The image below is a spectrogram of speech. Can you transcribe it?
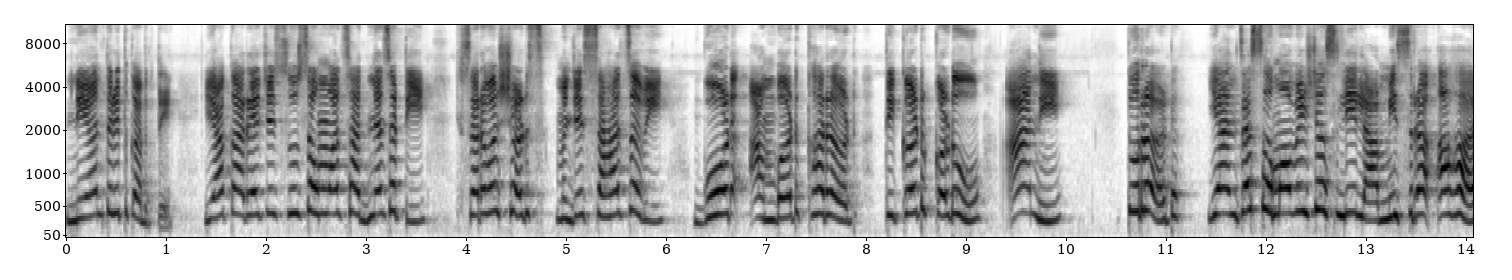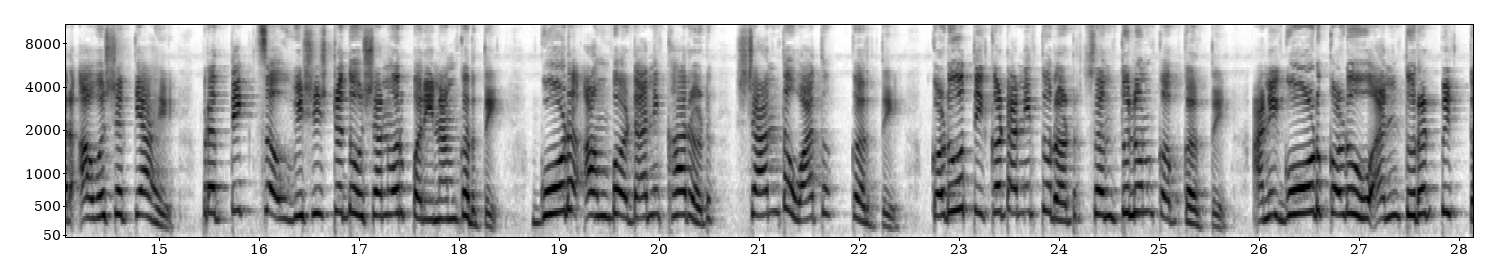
नियंत्रित करते. या कार्याचे सुसंवाद साधण्यासाठी सर्व षड्स म्हणजे सहा चवी गोड आंबट खारट तिखट कडू आणि तुरट यांचा समावेश असलेला मिश्र आहार आवश्यक आहे. प्रत्येक चव विशिष्ट दोषांवर परिणाम करते. गोड आंबट आणि खारट शांतवात करते. कडू तिखट आणि तुरट संतुलन कप करते आणि गोड कडू आणि तुरट पित्त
